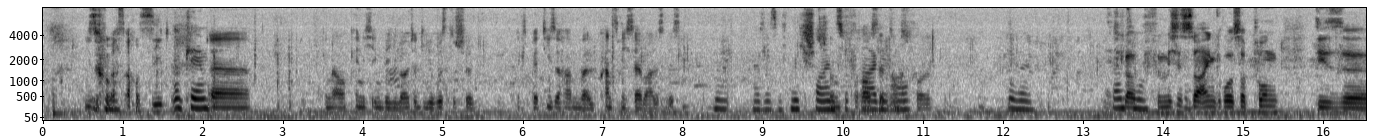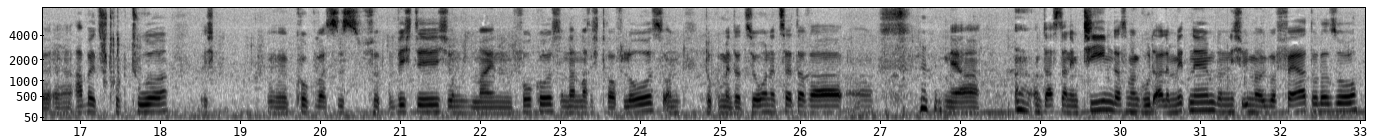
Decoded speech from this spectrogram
wie sowas aussieht. Okay. Äh, genau, kenne ich irgendwelche Leute, die juristische Expertise haben, weil du kannst nicht selber alles wissen. Ja, also sich nicht scheuen zu fragen auch. voraussetzungsvoll. Cool. Ich glaube, für mich ist so ein großer Punkt diese äh, Arbeitsstruktur. Ich äh, gucke, was ist für wichtig und mein Fokus und dann mache ich drauf los und Dokumentation etc. Äh, ja, und das dann im Team, dass man gut alle mitnimmt und nicht immer überfährt oder so.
